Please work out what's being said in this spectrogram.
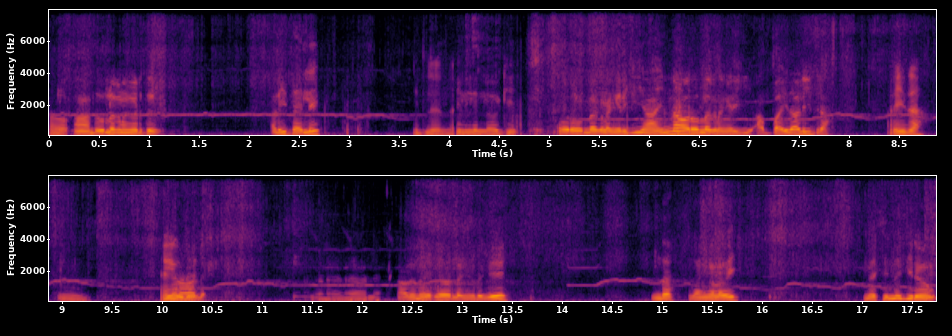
ஆ. அந்த உருளைக்கிழங்கு எடுத்து. அழி? தள்ளி இல்லை இல்லை. இல்ல இல்ல ஓகே ஒரு உருளைக்கிழங்கு இருக்கு. ஆ இன்னும் ஒரு உருளைக்கிழங்கு இருக்கு. அப்பா இதை அழிக்கிறா ஐதா ம். ஐ விடு பரவாயில்ல. அது தேவையில்லை. எங்களுக்கு. இந்த வெங்கலவை இந்த சின்ன ஜீரகம்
